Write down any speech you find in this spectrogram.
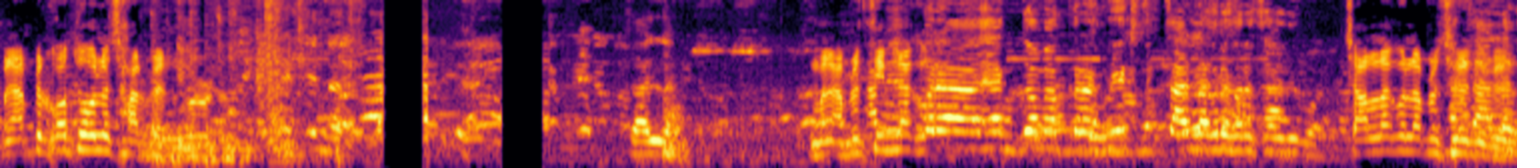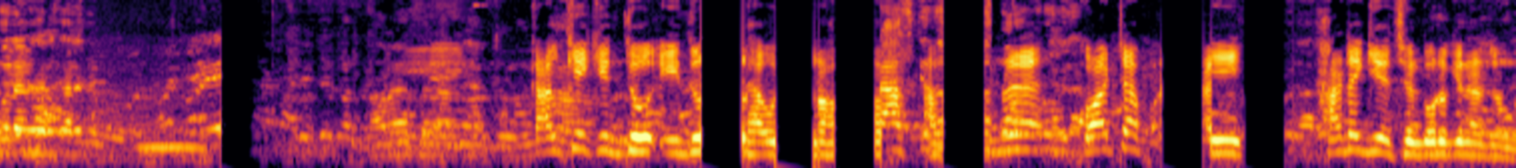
মানে আপনি কত হলে ছাড়বেন? চার লাখ। মানে আপনি তিন লাখ একদম চার লাখ চার লাখ হলে আপনি ছেড়ে দেবেন? কালকে কিন্তু ঈদ কয়টা হাটে গিয়েছেন গরু কেনার জন্য?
